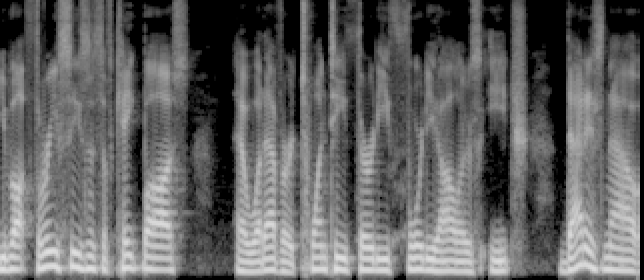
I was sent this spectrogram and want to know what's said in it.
you bought three seasons of Cake Boss at whatever 20 30 40 dollars each that is now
